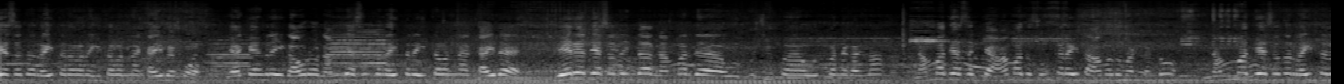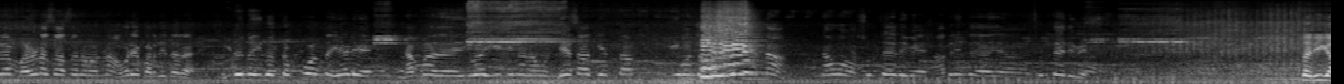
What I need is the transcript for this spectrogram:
ದೇಶದ ರೈತರ ಹಿತವನ್ನ ಕಾಯಬೇಕು. ಯಾಕೆ ಅಂದ್ರೆ ಈಗ ಅವರು ನಮ್ಮ ದೇಶದ ರೈತರ ಹಿತವನ್ನ ಕಾಯ್ದೆ. ಬೇರೆ ದೇಶದಿಂದ ನಮ್ಮ ಉತ್ಪನ್ನಗಳನ್ನ ನಮ್ಮ ದೇಶಕ್ಕೆ ಆಮದು ಸುಂಕ ರಹಿತ ಆಮದು ಮಾಡ್ಕೊಂಡು ನಮ್ಮ ದೇಶದ ರೈತರ ಮರಣ ಶಾಸನವನ್ನ ಅವರೇ ಬರೆದಿದ್ದಾರೆ. ಇದನ್ನು ಇದು ತಪ್ಪು ಅಂತ ಹೇಳಿ ನಮ್ಮ ಈ ದಿನ ನಾವು ದೇಶಾದ್ಯಂತ ಈ ಒಂದು ನಾವು ಸುಡ್ತಾ ಇದ್ದೀವಿ. ಅದರಿಂದ ಸುಡ್ತಾ ಇದ್ದೀವಿ. ಸರ್, ಈಗ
